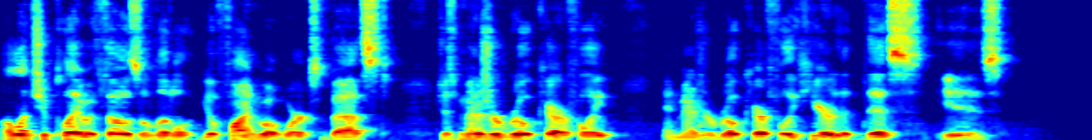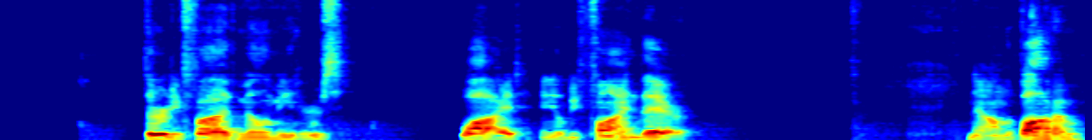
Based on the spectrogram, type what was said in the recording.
I'll let you play with those a little. You'll find what works best. Just measure real carefully and measure real carefully here that this is 35 millimeters wide and you'll be fine there. Now on the bottom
